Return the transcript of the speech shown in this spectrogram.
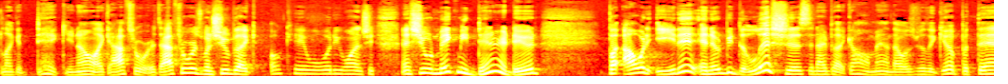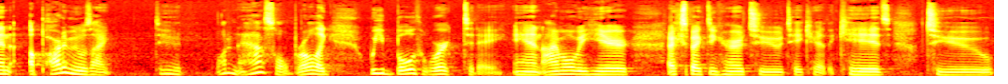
like a dick, you know, like afterwards. Afterwards, when she would be like, "Okay, well, what do you want?" And she and she would make me dinner, dude. But I would eat it and it would be delicious, and I'd be like, "Oh man, that was really good." But then a part of me was like, "Dude, what an asshole, bro! Like, we both worked today, and I'm over here expecting her to take care of the kids, to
